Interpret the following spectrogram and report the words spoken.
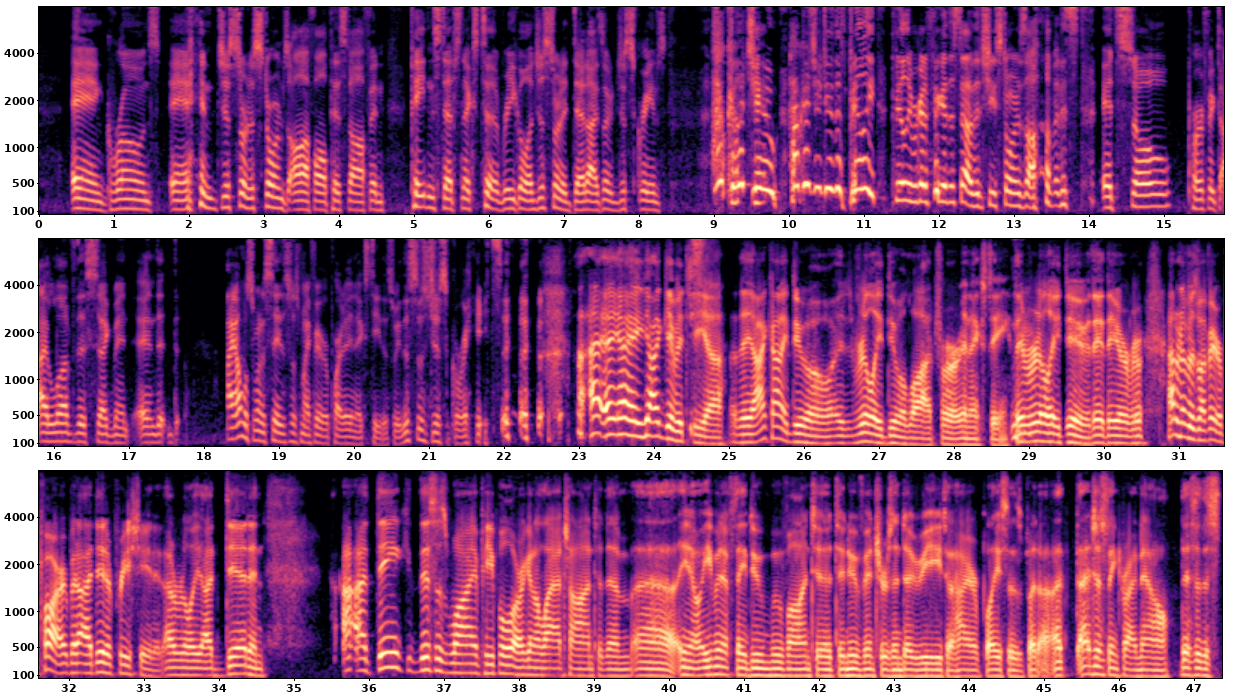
and groans and just sort of storms off, all pissed off. And Peyton steps next to Regal and just sort of dead eyes and just screams, how could you? How could you do this, Billie? Billie, we're gonna figure this out. And then she storms off, and it's it's so perfect. I love this segment, and th- I almost want to say this was my favorite part of NXT this week. This was just great. I, I, I, I give it to you. The iconic duo really do a lot for NXT. They mm-hmm. really do. They they are. I don't know if it was my favorite part, but I did appreciate it. I really I did, and I, I think this is why people are going to latch on to them. Uh, you know, even if they do move on to, to new ventures in WWE to higher places. But I I just think right now this is this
